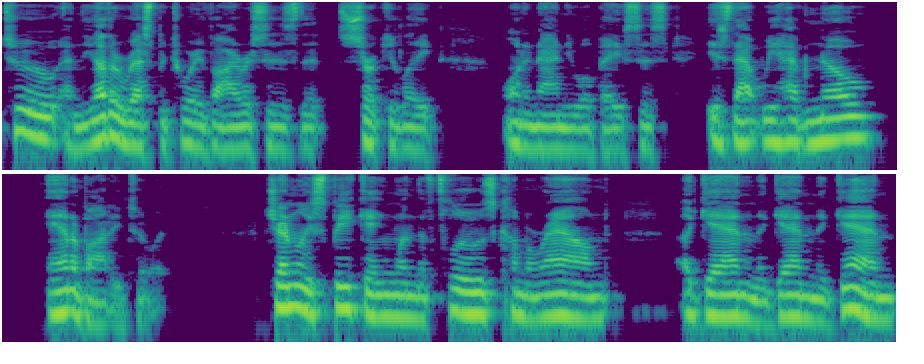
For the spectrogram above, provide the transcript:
2 and the other respiratory viruses that circulate on an annual basis is that we have no antibody to it. Generally speaking, when the flus come around again and again and again,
